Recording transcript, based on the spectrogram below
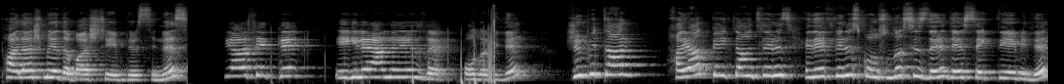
paylaşmaya da başlayabilirsiniz. Siyasetle ilgilenenleriniz de olabilir. Jüpiter hayat beklentileriniz, hedefleriniz konusunda sizleri destekleyebilir.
